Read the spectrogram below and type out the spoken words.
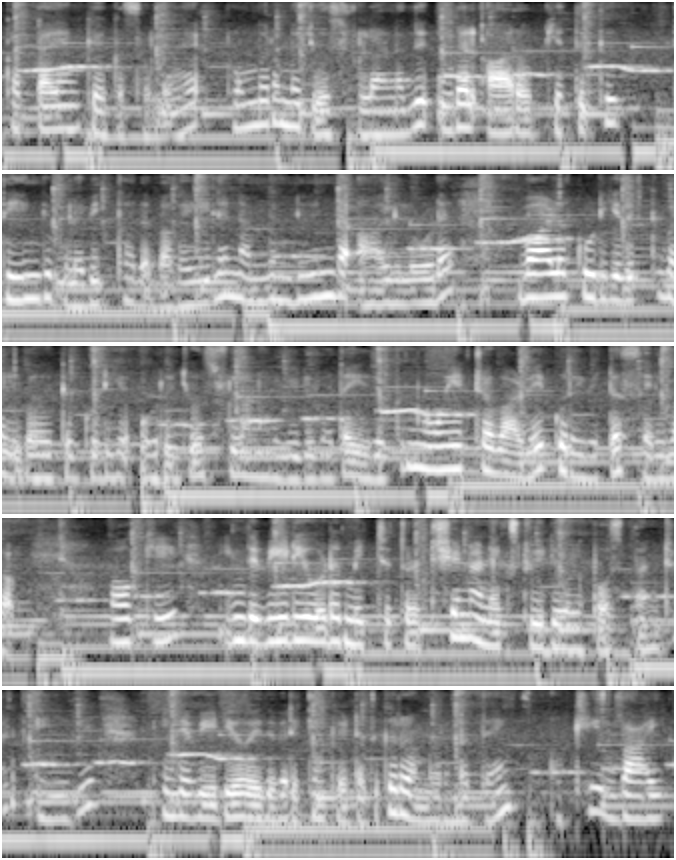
கட்டாயம் கேட்க சொல்லுங்கள் ரொம்ப ரொம்ப யூஸ்ஃபுல்லானது உடல் ஆரோக்கியத்துக்கு தீங்கு விளைவிக்காத வகையில் நம்ம நீண்ட ஆயுளோடு வாழக்கூடியதற்கு வழிவகுக்கக்கூடிய ஒரு யூஸ்ஃபுல்லான வீடியோ தான் இருக்கும் நோயற்ற வாழ்வே குறைவிட்ட செல்வம். ஓகே இந்த வீடியோட மிச்ச தொடர்ச்சியை நான் நெக்ஸ்ட் வீடியோவில் போஸ்ட் பண்ணுறேன் எனவே இந்த வீடியோ இது வரைக்கும் கேட்டதுக்கு ரொம்ப ரொம்ப தேங்க்ஸ் ஓகே பாய்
